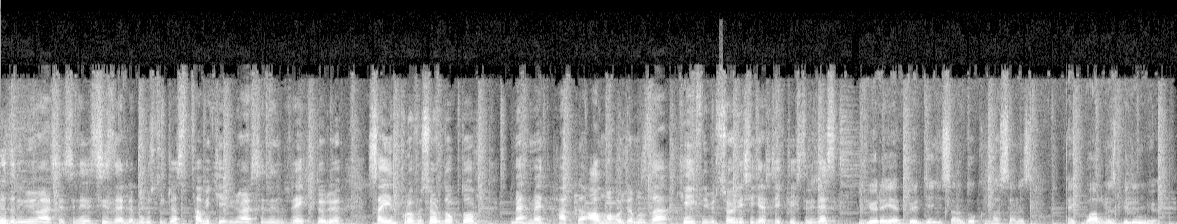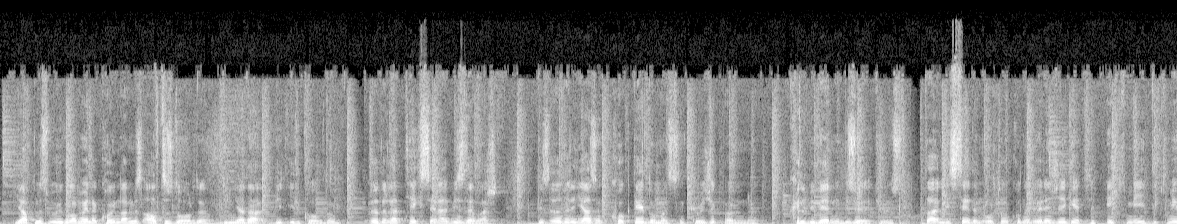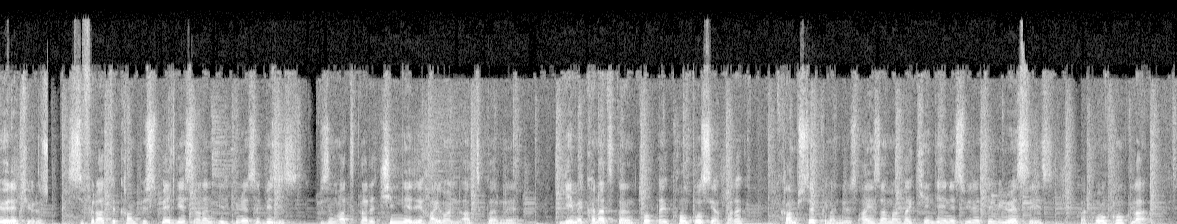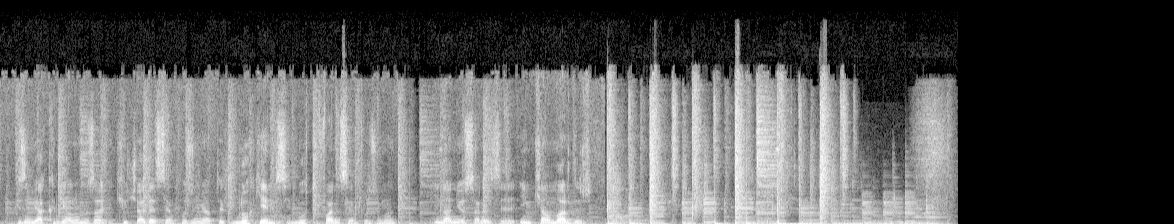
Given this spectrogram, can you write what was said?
Iğdır Üniversitesi'ni sizlerle buluşturacağız. Tabii ki üniversitenin rektörü Sayın Profesör Doktor Mehmet Hakkı Alma hocamızla keyifli bir söyleşi gerçekleştireceğiz. yöreye, bölgeye, insana dokunmazsanız pek varlığınız bilinmiyor. Yaptığımız uygulamayla koyunlarımız altız doğurdu. Dünyada bir ilk oldu. Iğdır'da tek sera bizde var. Biz Iğdır'ın yazın kokteyl domatesini, kıvırcık marulunu, kıl biberini biz üretiyoruz. Hatta liseden, ortaokuldan öğrenciye getirip ekmeği dikmeyi öğretiyoruz. Sıfır atık kampüs belgesi alan ilk üniversite biziz. Bizim atıkları, çimleri, hayvan atıklarını, yemek kan atıklarını toplayıp kompost yaparak kampüste kullanıyoruz. Aynı zamanda kendi enesi üreten üniversiteyiz. Hong Kong'la bizim yakın diyalogumuz var. 2-3 adet sempozyum yaptık. Nuh gemisi, Nuh tufanı sempozyumu. İnanıyorsanız e, imkan vardır.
